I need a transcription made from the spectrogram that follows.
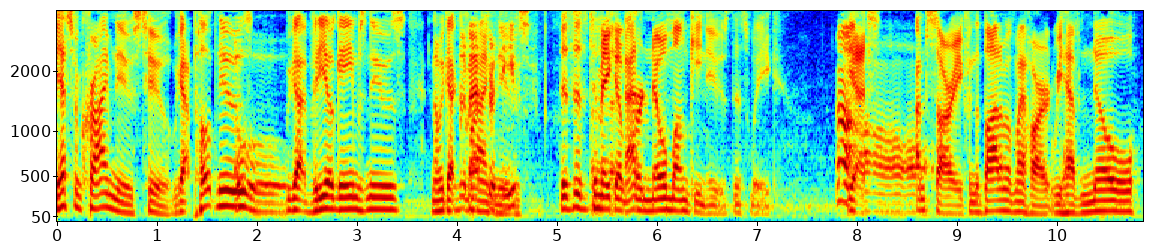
We have some crime news too. We got Pope news, Ooh. we got video games news, and then we got crime news. Thief? This is to uh, make up Matt- for no monkey news this week. Yes. I'm sorry. From the bottom of my heart, we have no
